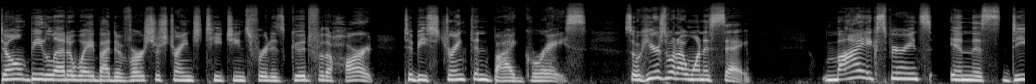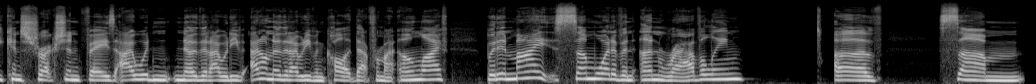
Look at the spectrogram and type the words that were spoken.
Don't be led away by diverse or strange teachings, for it is good for the heart to be strengthened by grace. So here's what I want to say. My experience in this deconstruction phase, I wouldn't know that I would even, I don't know that I would even call it that for my own life, but in my somewhat of an unraveling of some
